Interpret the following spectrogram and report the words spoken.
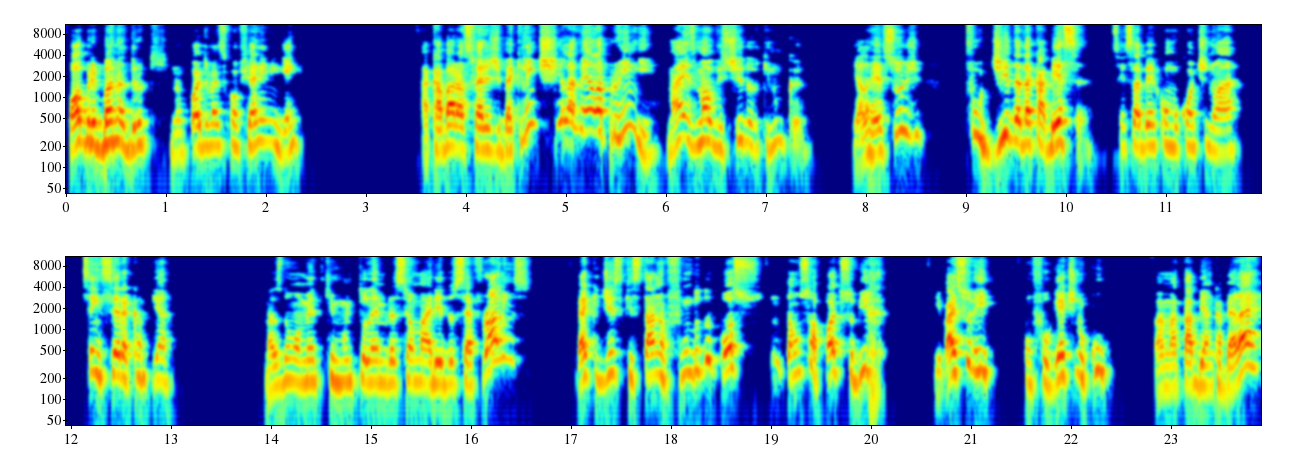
Pobre Banadruk, não pode mais confiar em ninguém. Acabaram as férias de Beck Lynch e lá vem ela pro ringue, mais mal vestida do que nunca. E ela ressurge, fudida da cabeça, sem saber como continuar, sem ser a campeã. Mas no momento que muito lembra seu marido Seth Rollins, Beck diz que está no fundo do poço, então só pode subir. E vai subir, com um foguete no cu. Vai matar Bianca Belair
